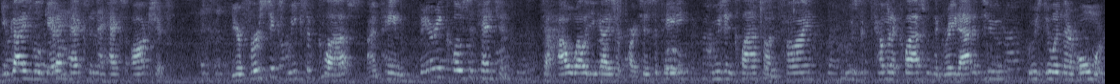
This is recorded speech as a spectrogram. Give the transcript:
you guys will get a hex in the hex auction. Your first six weeks of class, I'm paying very close attention to how well you guys are participating, who's in class on time, who's coming to class with a great attitude, who's doing their homework.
